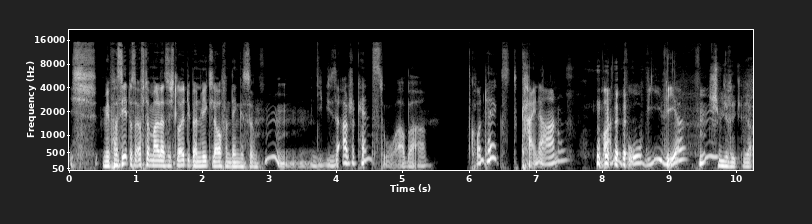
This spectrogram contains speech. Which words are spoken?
ich, mir passiert das öfter mal, dass ich Leute über den Weg laufe und denke so, hm, die Visage kennst du, aber Kontext? Keine Ahnung. Wann, wo, wie, wer? Hm? Schwierig, ja.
